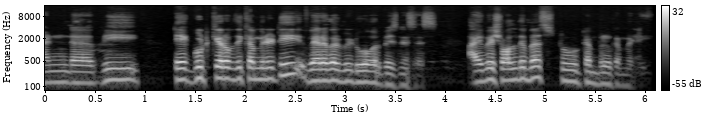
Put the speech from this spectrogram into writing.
and uh, we take good care of the community wherever we do our businesses. I wish all the best to temple committee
